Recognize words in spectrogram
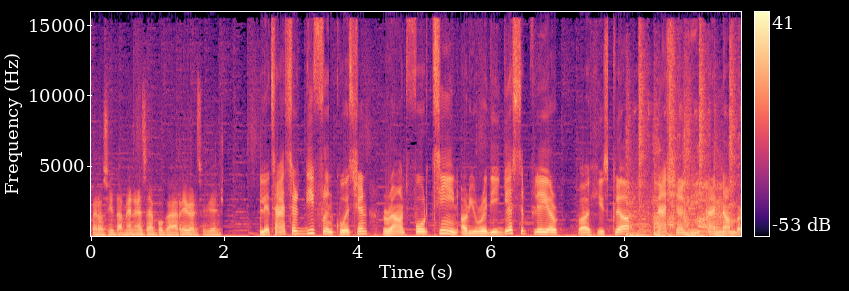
Pero sí, también en esa época de River, si bien Let's answer different question, round 14. Are you ready? Guess the player by his club, nationality, and number.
